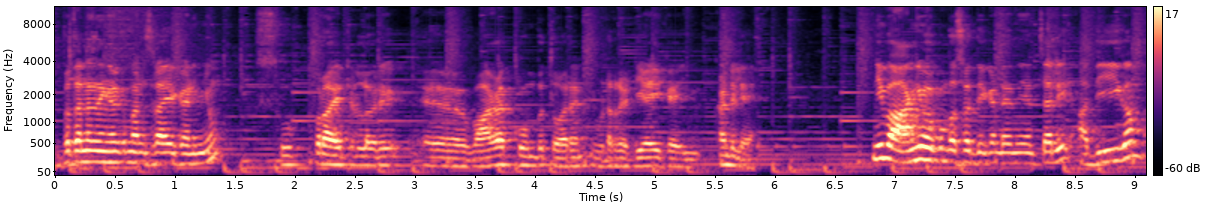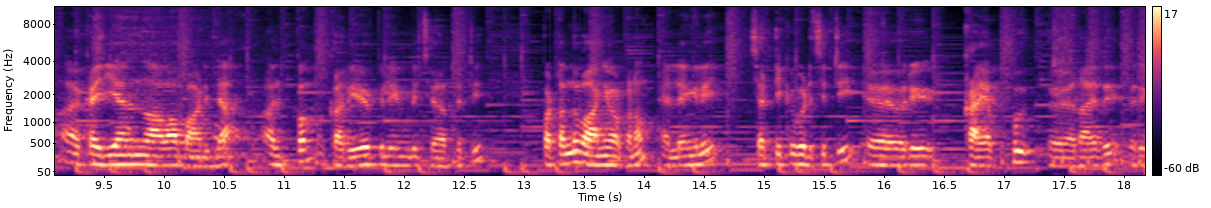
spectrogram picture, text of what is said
ഇപ്പം തന്നെ നിങ്ങൾക്ക് മനസ്സിലായി കഴിഞ്ഞു. സൂപ്പറായിട്ടുള്ള ഒരു വാഴക്കൂമ്പ് തോരൻ ഇവിടെ റെഡിയായി കഴിഞ്ഞു. കണ്ടില്ലേ? ഇനി വാങ്ങി നോക്കുമ്പോൾ ശ്രദ്ധിക്കേണ്ടതെന്ന് വെച്ചാൽ അധികം കരിയാനൊന്നും ആവാൻ പാടില്ല. അല്പം കറിവേപ്പിലയും കൂടി ചേർത്തിട്ട് പെട്ടെന്ന് വാങ്ങി വെക്കണം അല്ലെങ്കിൽ ചട്ടിക്ക് പിടിച്ചിട്ട് ഒരു കയപ്പ് അതായത് ഒരു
